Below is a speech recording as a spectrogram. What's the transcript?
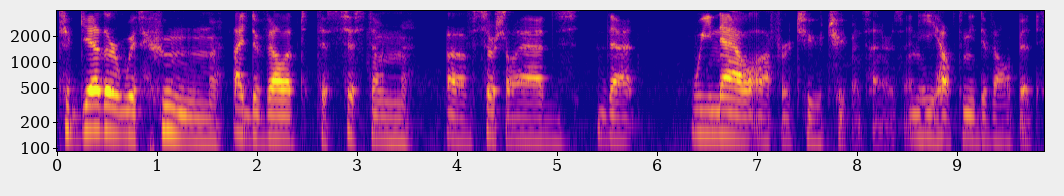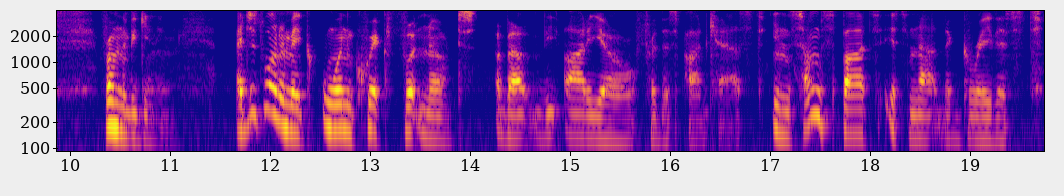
together with whom I developed the system of social ads that we now offer to treatment centers, and he helped me develop it from the beginning. I just want to make one quick footnote about the audio for this podcast. In some spots, it's not the greatest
